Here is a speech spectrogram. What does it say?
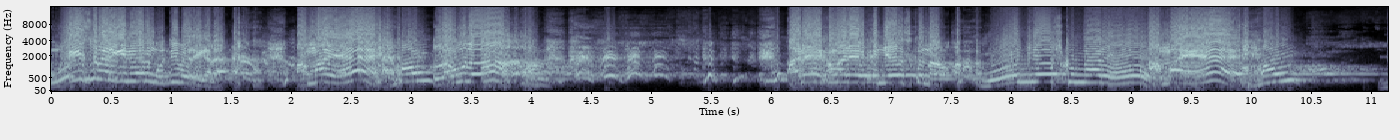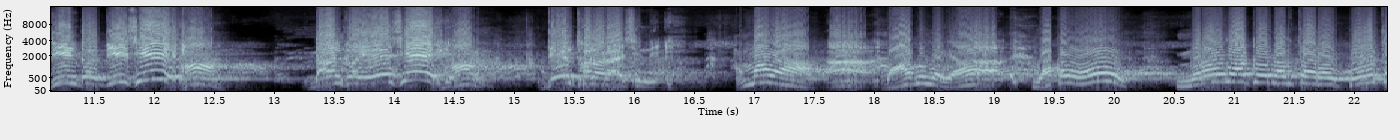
వయసు పెరిగింది కానీ బుద్ధి పెరగల. అమ్మాయే. లవ్లో అనేకం అనేకం చేసుకున్నావు ఏం చేసుకున్నారు? అమ్మాయే అమ్మాయి. దీంట్లో తీసి దాంట్లో వేసి. దేంతోనో రాసింది. అమ్మాయా. బాగుందయ్యా. ముఖం మిరవదాట్లో పెడతారు పేట.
